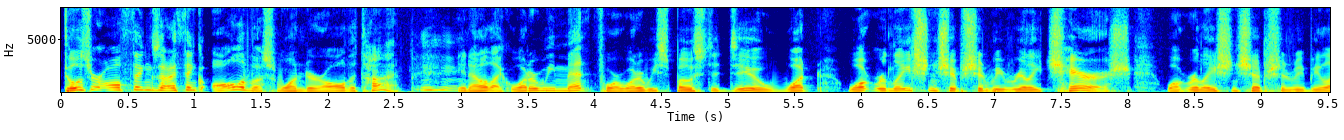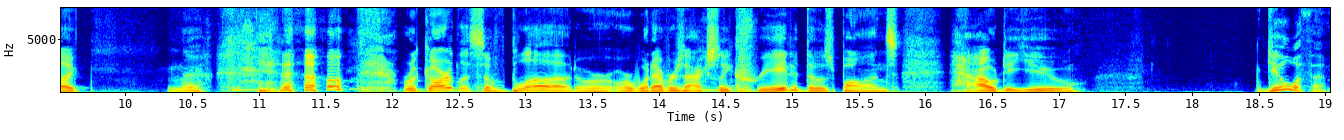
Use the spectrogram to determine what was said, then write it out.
those are all things that I think all of us wonder all the time. Mm-hmm. You know, like what are we meant for? What are we supposed to do? What what relationship should we really cherish? What relationship should we be like Nah, you know, regardless of blood or or whatever's actually created those bonds, how do you deal with them?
